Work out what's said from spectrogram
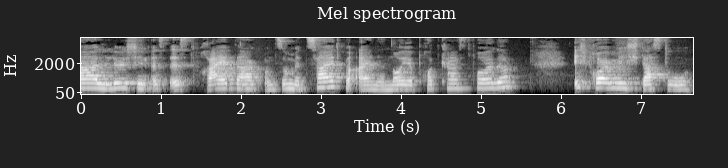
Hallöchen, es ist Freitag und somit Zeit für eine neue Podcast-Folge. Ich freue mich, dass du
